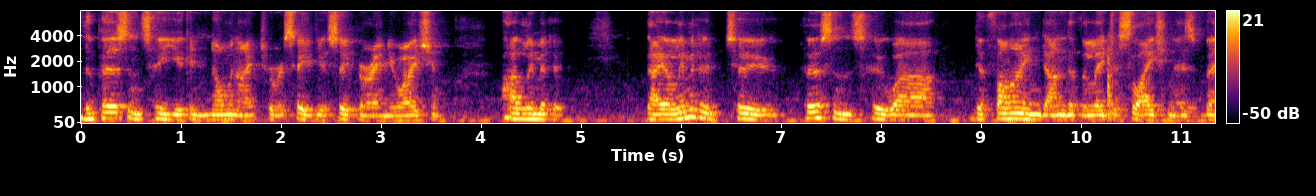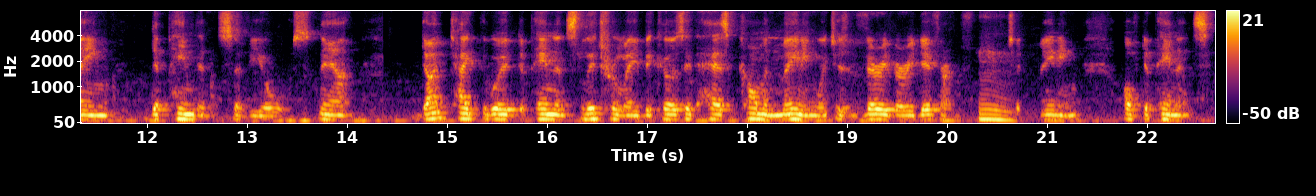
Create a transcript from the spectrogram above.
the persons who you can nominate to receive your superannuation are limited. They are limited to persons who are defined under the legislation as being dependents of yours. Now, don't take the word dependence literally because it has a common meaning which is very, very different Mm, to the meaning of dependence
